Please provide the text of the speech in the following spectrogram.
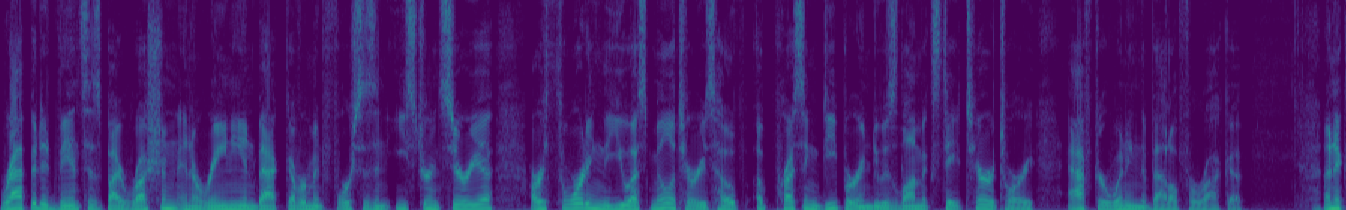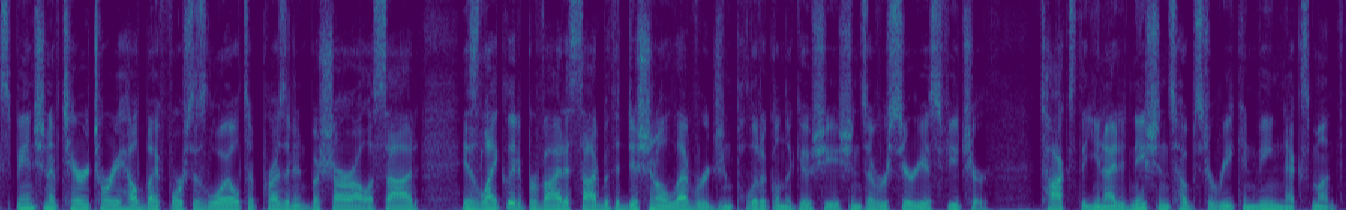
Rapid advances by Russian and Iranian backed government forces in eastern Syria are thwarting the U.S. military's hope of pressing deeper into Islamic State territory after winning the battle for Raqqa. An expansion of territory held by forces loyal to President Bashar al Assad is likely to provide Assad with additional leverage in political negotiations over Syria's future, talks the United Nations hopes to reconvene next month.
